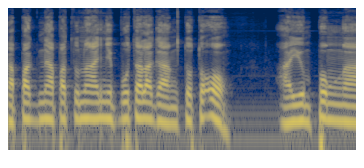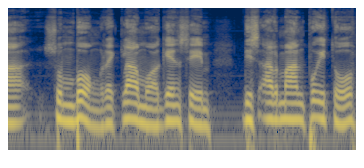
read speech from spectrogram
kapag napatunayan niyo po talagang totoo, ay yung pong ah, sumbong, reklamo against him, disarmahan po ito.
